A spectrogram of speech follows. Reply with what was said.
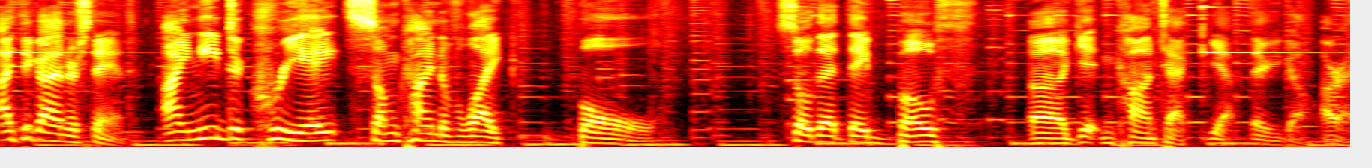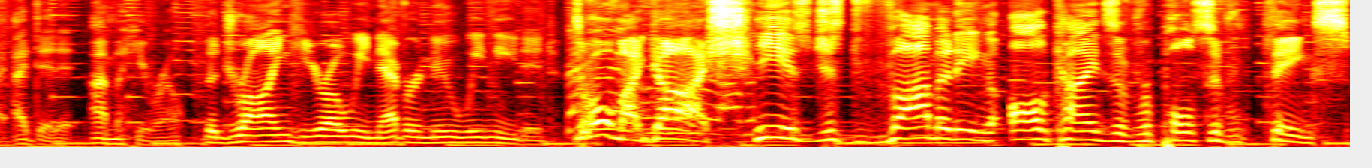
I think I understand. I need to create some kind of, like, bowl. So that they both uh, get in contact. Yeah, there you go. All right, I did it. I'm a hero. The drawing hero we never knew we needed. Oh my gosh! He is just vomiting all kinds of repulsive things.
